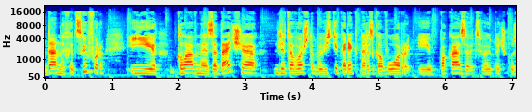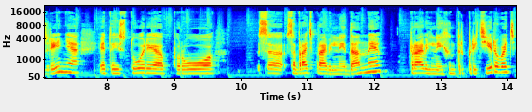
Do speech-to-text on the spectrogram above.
данных и цифр. И главная задача для того, чтобы вести корректный разговор и показывать свою точку зрения, это история про собрать правильные данные, правильно их интерпретировать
